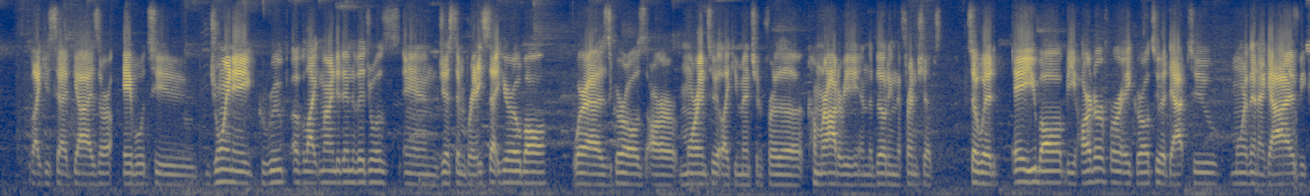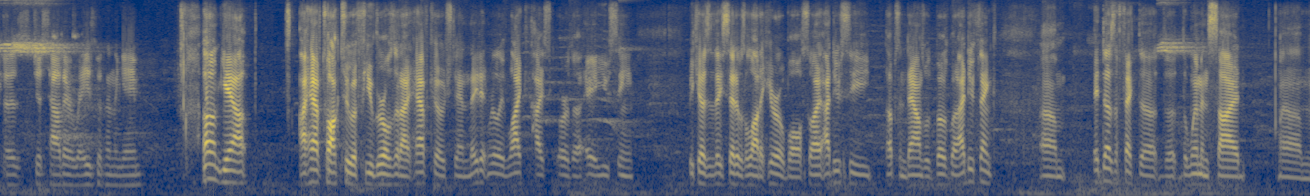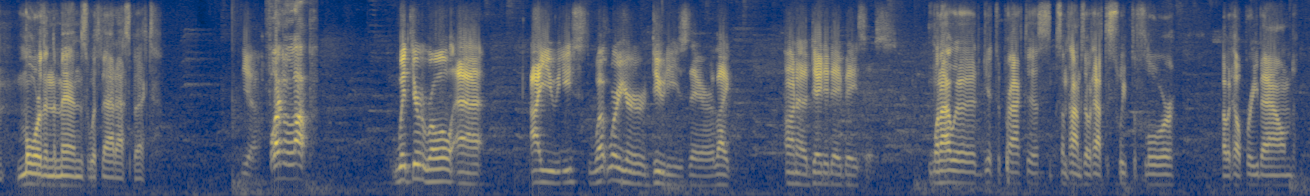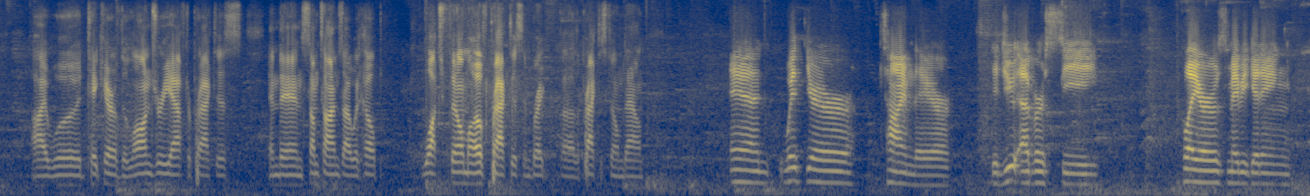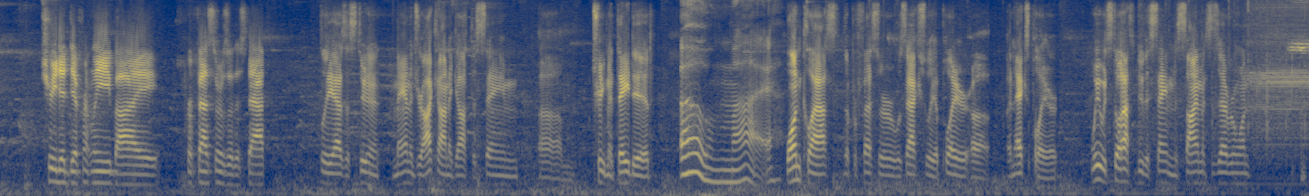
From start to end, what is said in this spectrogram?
like you said, guys are able to join a group of like-minded individuals and just embrace that hero ball whereas girls are more into it, like you mentioned, for the camaraderie and the building the friendships. So would AAU ball be harder for a girl to adapt to more than a guy because just how they're raised within the game? Um, yeah, I have talked to a few girls that I have coached, and they didn't really like high school or the AAU scene because they said it was a lot of hero ball. So I, I do see ups and downs with both, but I do think um, it does affect the, the, the women's side um, more than the men's with that aspect. Yeah. Final lap. With your role at IU East, what were your duties there, like on a day-to-day basis? When I would get to practice, sometimes I would have to sweep the floor. I would help rebound. I would take care of the laundry after practice, and then sometimes I would help watch film of practice and break uh, the practice film down. And with your time there, did you ever see players maybe getting treated differently by professors or the staff? As a student manager, I kind of got the same um, treatment they did. Oh my. One class, the professor was actually a player, uh, an ex-player. We would still have to do the same assignments as everyone,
